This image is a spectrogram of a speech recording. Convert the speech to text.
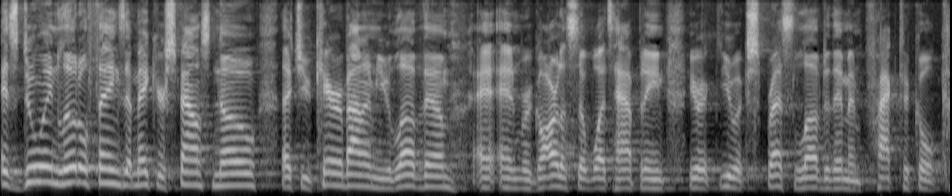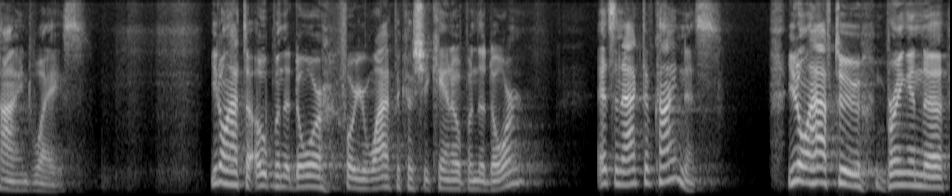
It's doing little things that make your spouse know that you care about them, you love them, and, regardless of what's happening, you express love to them in practical, kind ways. You don't have to open the door for your wife because she can't open the door. It's an act of kindness. You don't have to bring in the,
